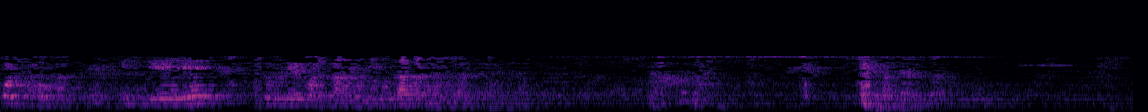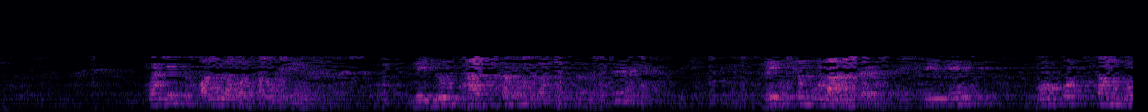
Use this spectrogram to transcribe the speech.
पुष्ट होगा। इसलिए ये सुखदेव गोस्वामी जी का वर्णन करते हैं। वो को समगो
